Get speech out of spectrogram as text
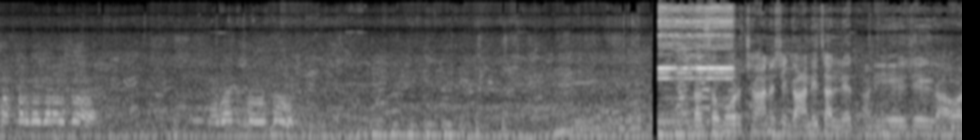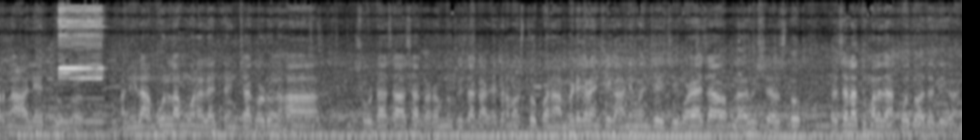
संपर्क करायचा. किरण शेवटे. आता समोर छान अशी गाणी चालली आहेत आणि हे जे गावावरनं आले आहेत लोक आणि लांबून लांबून आले आहेत त्यांच्याकडून हा छोटासा असा करमणुकीचा कार्यक्रम असतो पण आंबेडकरांची गाणी म्हणजे जिव्हाळ्याचा आपला विषय असतो. तर चला तुम्हाला दाखवतो आता ती गाणी.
